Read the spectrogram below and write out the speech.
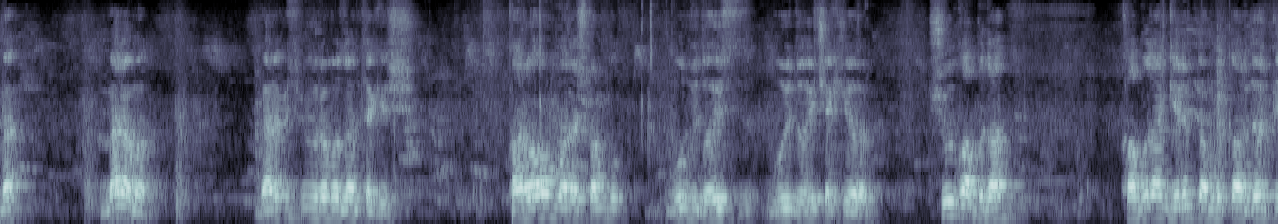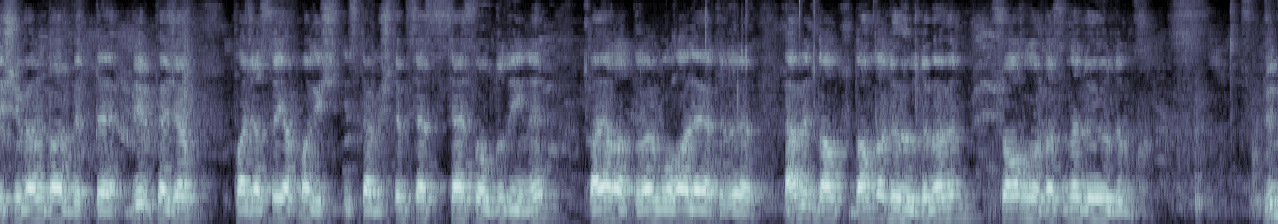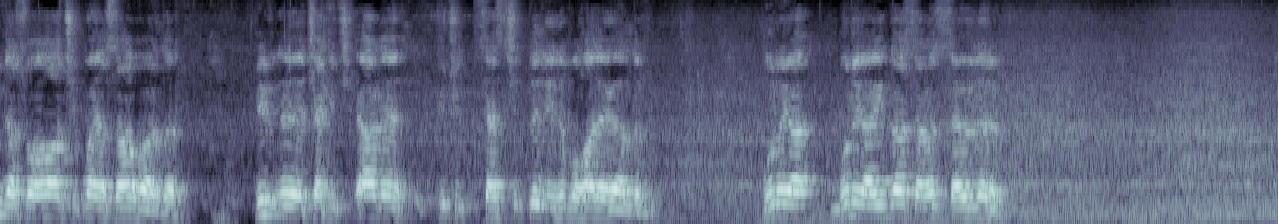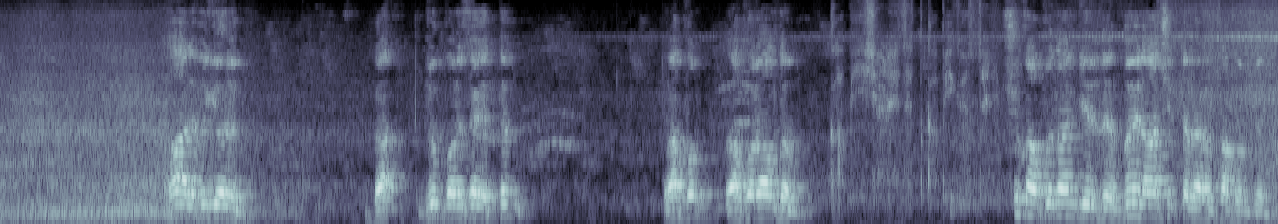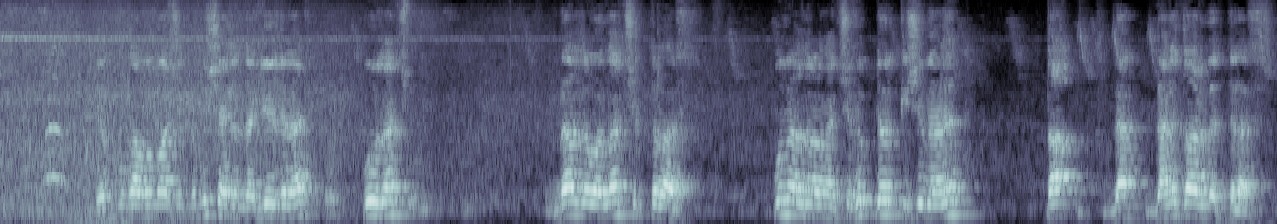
Me- Merhaba. Benim ismim Ramazan Tekiş. Kahramanmaraş'tan bu, bu videoyu bu videoyu çekiyorum. Şu kapıdan kapıdan girip de mutlar dört kişi beni darp etti. Bir pece pacası yapmak iş- istemiştim. Ses ses oldu dini. Dayak attılar, bu hale getirdiler. Hemen dam, damla dövüldüm, hemen sokak ortasında dövüldüm. Dün de sokağa çıkma yasağı vardı. Bir e, çekiç yani küçük ses çıktı diye bu hale geldim. Bunu ya bunu yayınlarsanız sevinirim. Halimi görün. Ra dün polise gittim. Rapor, rapor aldım. Kapıyı işaret et, kapıyı göstereyim. Şu kapıdan girdim. Böyle açıktı benim kapım dün. Dün bu kapım açıktı. Bu şekilde girdiler. Buradan merdivenden çıktılar. Bu merdivenden çıkıp dört kişi beni da, be- beni darp ettiler.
